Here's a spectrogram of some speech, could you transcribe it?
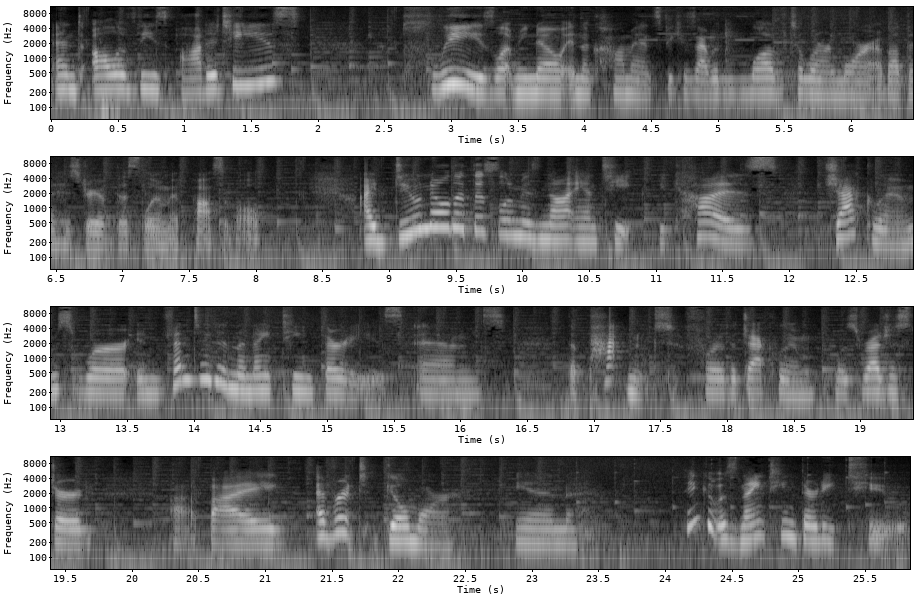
and all of these oddities, please let me know in the comments because I would love to learn more about the history of this loom if possible. I do know that this loom is not antique because jack looms were invented in the 1930s and the patent for the jack loom was registered uh, by Everett Gilmore in, I think it was 1932.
